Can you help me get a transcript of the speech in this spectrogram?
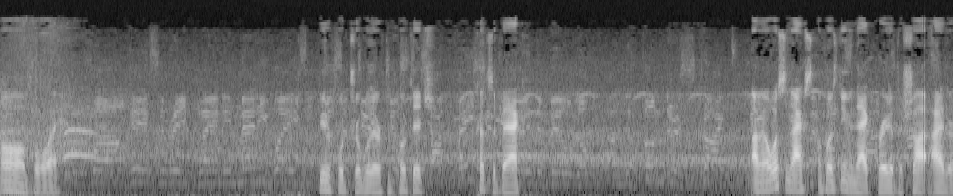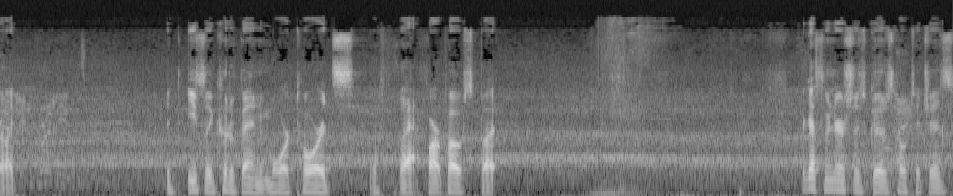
Oh boy. Beautiful dribble there from justice. Cuts it back. I mean, it wasn't actually, it wasn't even that great of a shot either. Like, it easily could have been more towards the, that far post, but I guess Manur's as good as Hotic is.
